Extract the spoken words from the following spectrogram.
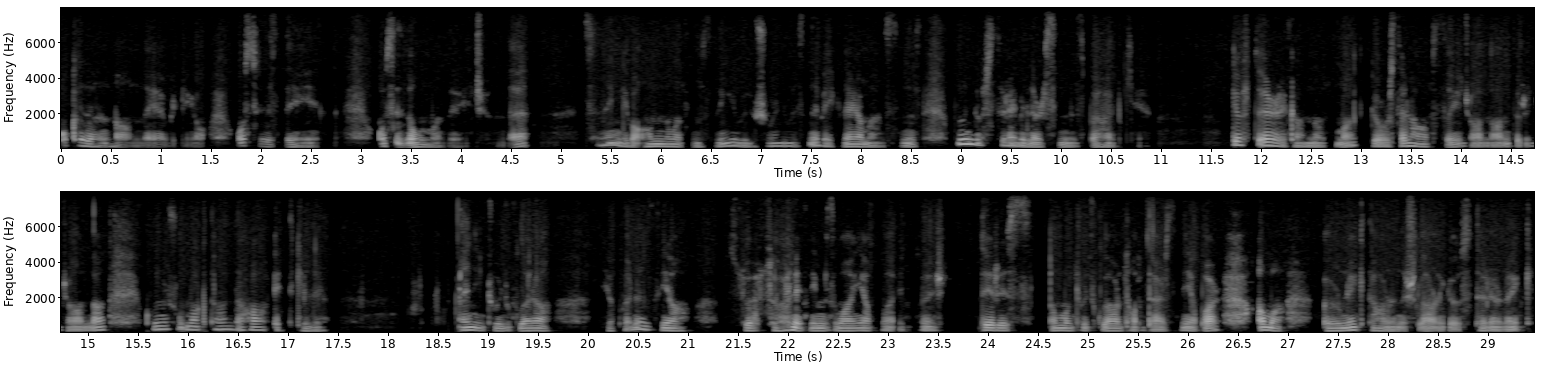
o kadarını anlayabiliyor. O siz değil. O siz olmadığı için de senin gibi anlamasını, senin gibi düşünmesini bekleyemezsiniz. Bunu gösterebilirsiniz belki. Göstererek görsel hafızayı canlandıracağından konuşulmaktan daha etkili. Hani çocuklara yaparız ya, söz söylediğimiz zaman yapma etme deriz ama çocuklar tam tersini yapar. Ama örnek davranışlar göstererek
